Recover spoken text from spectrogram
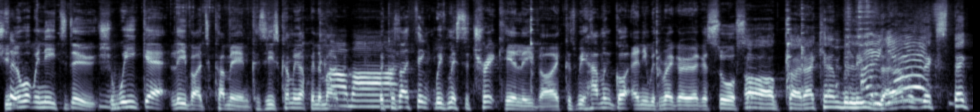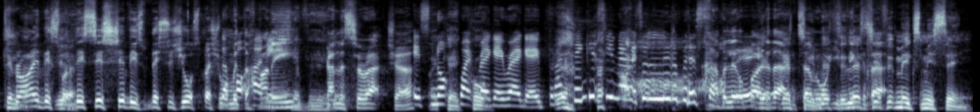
Do you So- know what we need to do? Hmm. Should we get Levi to come in because he's coming up in a moment? Come on. Because I think we've missed a trick here, Levi, because we haven't got any with reggae reggae sauce. on. Oh God, I can't believe Oh, that. I was expecting. Try that. this Yeah. one. This is Shivi's. This is your special The one with the honey, honey. and the sriracha. It's not Okay, quite cool. reggae reggae, but I think it's, you know, it's a little bit of something. Have a little bite of that and Let's tell see, me what you see, think let's of see that. if it makes me sing.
